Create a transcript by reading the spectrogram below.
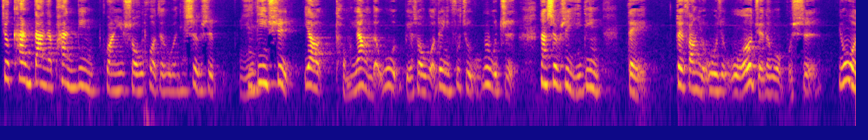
就看大家判定关于收获这个问题是不是一定是要同样的物，比如说我对你付出物质，那是不是一定得对方有物质？我又觉得我不是，因为我、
